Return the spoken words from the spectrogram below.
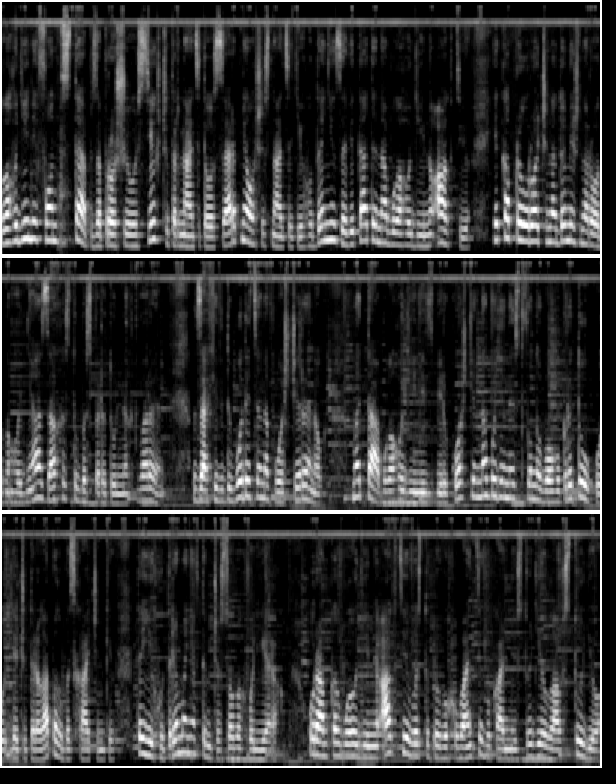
Благодійний фонд СТЕП запрошує усіх 14 серпня о 16 годині завітати на благодійну акцію, яка приурочена до Міжнародного дня захисту безпередульних тварин. Захід відбудеться на площі ринок. Мета благодійний збір коштів на будівництво нового притулку для чотирилапих безхатченків та їх утримання в тимчасових вольєрах. У рамках благодійної акції виступили вихованці вокальної студії Love Studio,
